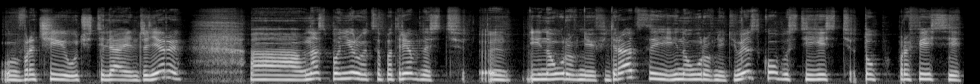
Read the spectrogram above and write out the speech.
врачи, учителя, инженеры. А, у нас планируется потребность э, и на уровне федерации, и на уровне Тюменской области есть топ профессий.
